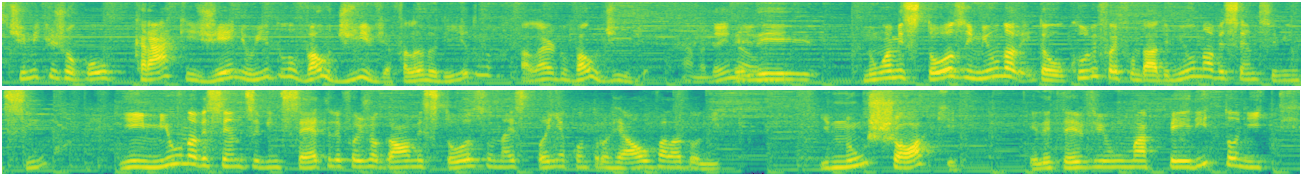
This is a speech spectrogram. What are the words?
time que jogou o craque, gênio, ídolo Valdívia. Falando de ídolo, falar do Valdívia. Ah, mas daí não. Ele, num amistoso em 19... Então, o clube foi fundado em 1925 e em 1927 ele foi jogar um amistoso na Espanha contra o Real Valladolid. E num choque, ele teve uma peritonite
